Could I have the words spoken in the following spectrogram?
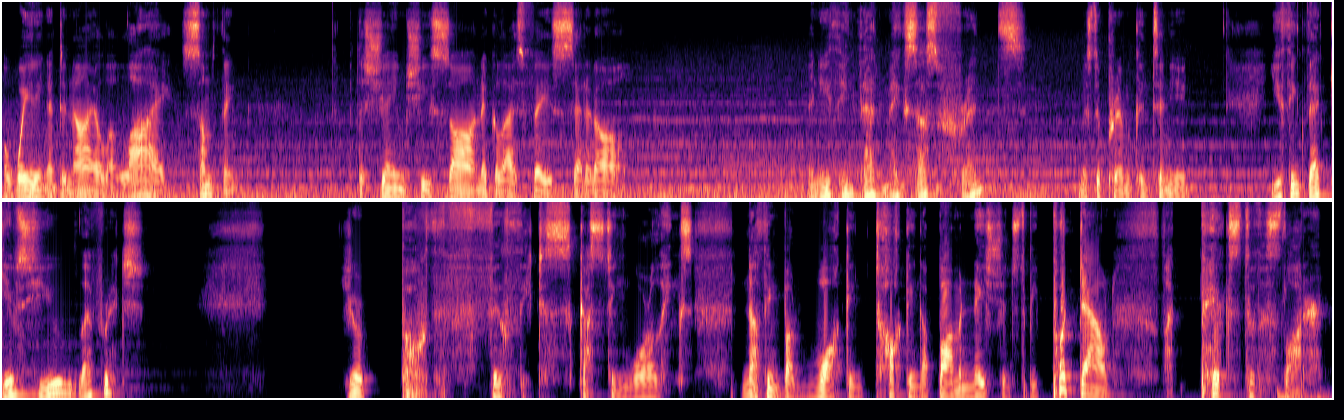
awaiting a denial, a lie, something. But the shame she saw on Nikolai's face said it all. And you think that makes us friends? Mr. Prim continued. You think that gives you leverage? You're both filthy, disgusting warlings. Nothing but walking, talking abominations to be put down like pigs to the slaughter.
